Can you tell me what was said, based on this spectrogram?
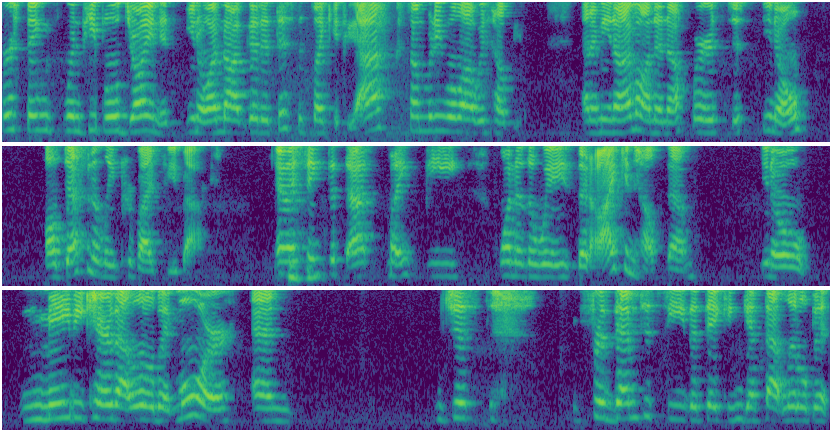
first things when people join. It's, you know, I'm not good at this. It's like, if you ask, somebody will always help you. And I mean, I'm on enough where it's just, you know, I'll definitely provide feedback. And I Mhm. think that that might be one of the ways that I can help them, you know, maybe care that little bit more and just for them to see that they can get that little bit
